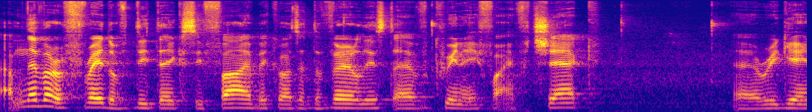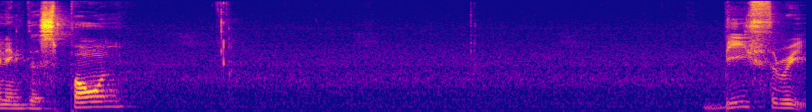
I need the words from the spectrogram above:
I'm never afraid of d takes c5 because at the very least I have queen a5 check, uh, regaining this pawn. b3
